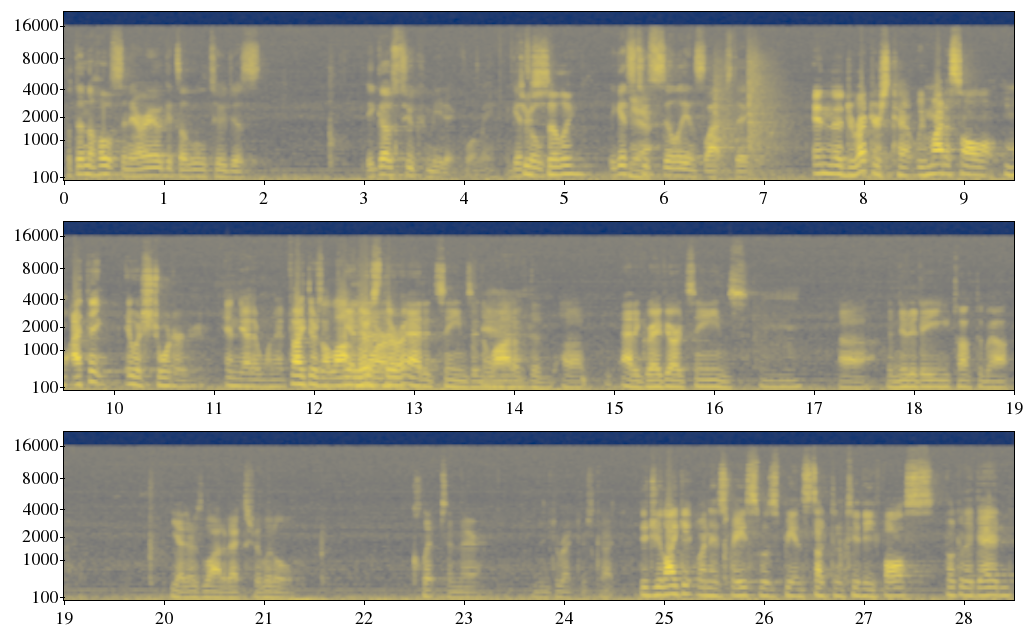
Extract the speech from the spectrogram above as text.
but then the whole scenario gets a little too just. It goes too comedic for me. It gets Too a- silly. It gets Yeah. too silly and slapstick. In the director's cut, we might have saw. I think it was shorter in the other one. It felt like there's a lot Yeah, more. there's, there are added scenes in a lot of the uh, added graveyard scenes, uh, the nudity you talked about. Yeah, there's a lot of extra little clips in there in the director's cut. Did you like it when his face was being sucked into the false Book of the Dead?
